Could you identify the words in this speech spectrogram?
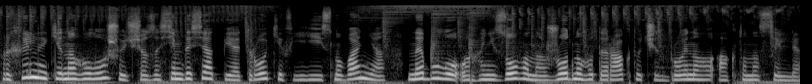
Прихильники наголошують, що за 75 років її існування не було організовано жодного теракту чи збройного акту насилля.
